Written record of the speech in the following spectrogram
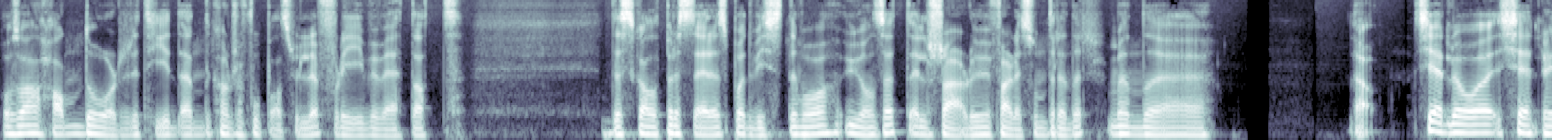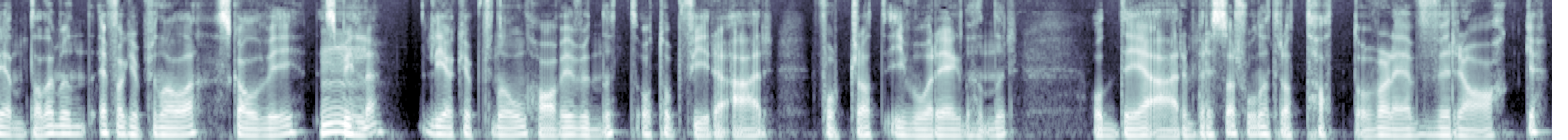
Og så har han dårligere tid enn kanskje fotballspillere, fordi vi vet at det skal presteres på et visst nivå uansett, ellers så er du ferdig som trener. Men uh, ja, kjedelig å, kjedelig å gjenta det, men FA Cup-finale skal vi spille. Lia Cup-finalen har vi vunnet, og topp fire er fortsatt i våre egne hender. Og det er en prestasjon etter å ha tatt over det vraket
